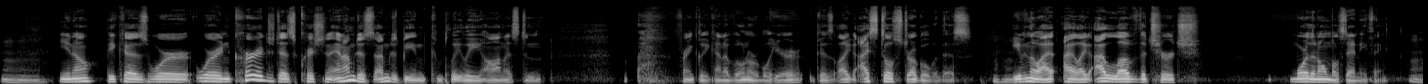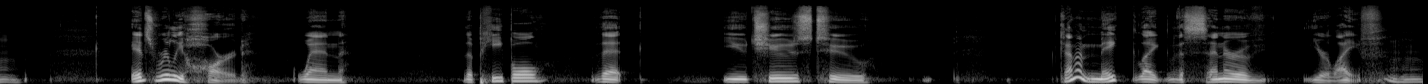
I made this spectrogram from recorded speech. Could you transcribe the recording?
You know, because we're we're encouraged as Christian, and I'm just I'm just being completely honest and frankly kind of vulnerable here because like I still struggle with this, mm-hmm. even though I, I like I love the church more than almost anything. Mm-hmm. It's really hard when the people that you choose to kind of make like the center of your life mm-hmm.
